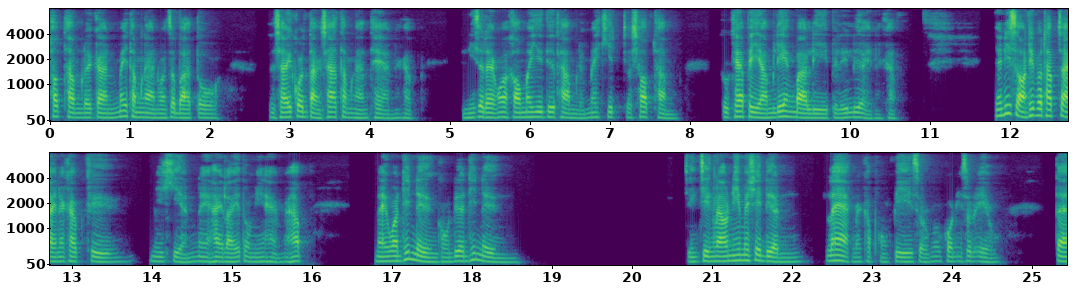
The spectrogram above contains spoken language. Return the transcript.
ชอบธรรมโดยการไม่ทำงานวันสะบาโต จะใช้คนต่างชาติทำงานแทนนะครับอันนี้แสดงว่าเขาไม่ยุติธรรมหรือไม่คิดจะชอบธรรม ก็แค่พยายามเลี่ยงบาลีไปเรื่อยๆนะครับ อย่างที่สองที่ประทับใจนะครับคือมีเขียนในไฮไลท์ตรงนี้นนะครับ ในวันที่หนึ่งของเดือนที่หนึ่งจริงๆ แล้วนี่ไม่ใช่เดือนแรกนะครับของปีสำหรับคนอิสราเอลแต่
